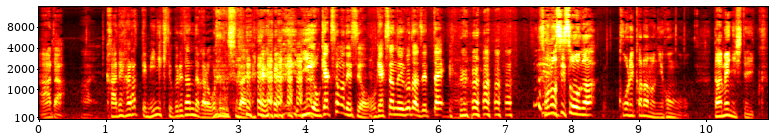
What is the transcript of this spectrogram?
あなた、はい。金払って見に来てくれたんだから、俺の芝居。いいお客様ですよ。お客さんの言うことは絶対。その思想が、これからの日本をダメにしていく。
